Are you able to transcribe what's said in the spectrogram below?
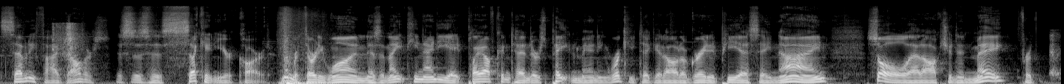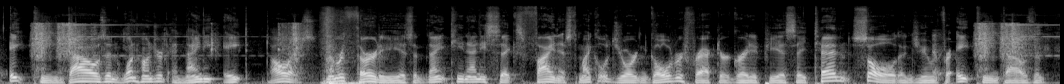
$17,675. This is his second year card. Number 31 is a 1998 Playoff Contenders Peyton Manning rookie ticket auto graded PSA 9, sold at auction in May for $18,198. Number 30 is a 1996 Finest Michael Jordan Gold Refractor graded PSA 10, sold in June for $18,000.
